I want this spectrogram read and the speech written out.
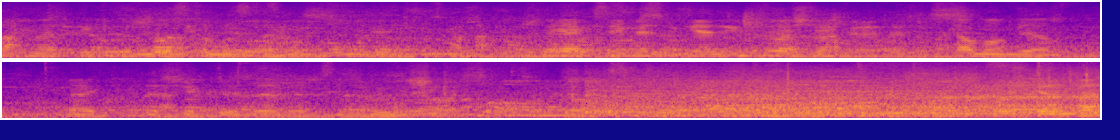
rahmetli bizim dostumuzdur. Bir eksiğimiz, bir gediğimiz varsa tamamlayalım. Peki, teşekkür ederiz. Hoş geldin. Ben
